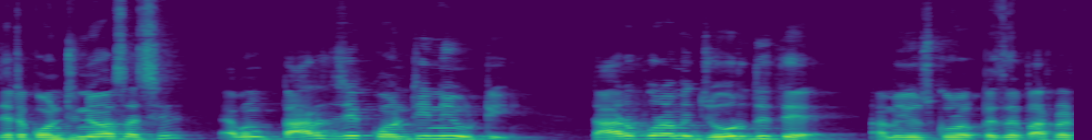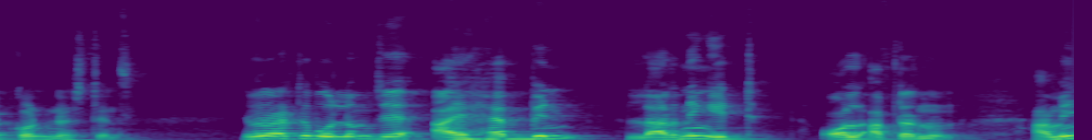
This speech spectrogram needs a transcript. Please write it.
যেটা কন্টিনিউয়াস আছে এবং তার যে কন্টিনিউটি তার উপর আমি জোর দিতে আমি ইউজ করব প্রেজেন্ট পারফেক্ট কন্টিনিউয়াস টেন্স যেমন একটা বললাম যে I have been learning it all afternoon আমি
